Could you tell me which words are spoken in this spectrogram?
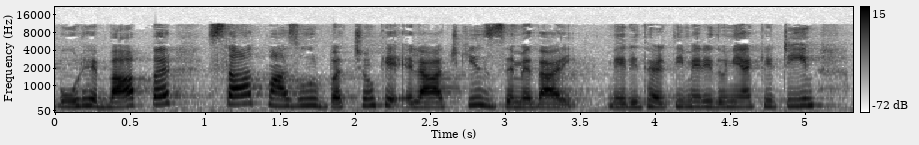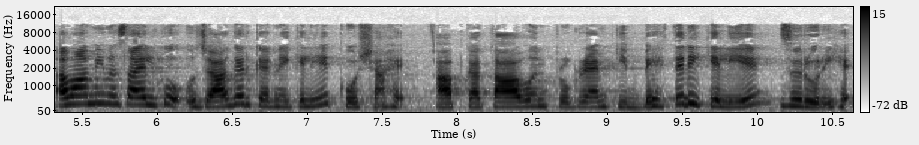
बूढ़े बाप पर सात माजूर बच्चों के इलाज की ज़िम्मेदारी। मेरी धरती, मेरी दुनिया की टीम अवामी मसाइल को उजागर करने के लिए कोशा है। आपका ताउन प्रोग्राम की बेहतरी के लिए ज़रूरी है।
